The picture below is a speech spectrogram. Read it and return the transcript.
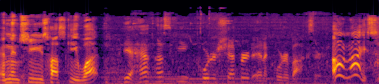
And then she's husky what? Yeah, half husky, quarter shepherd, and a quarter boxer. Oh, nice.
